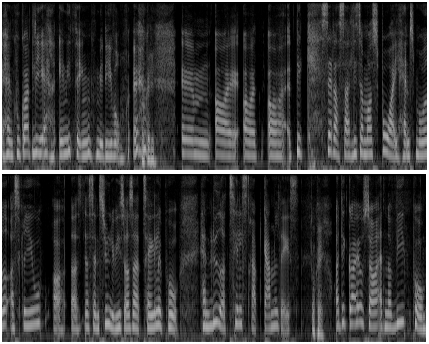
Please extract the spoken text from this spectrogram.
han kunne godt lide anything medieval. Okay. øhm, og, og, og det sætter sig ligesom også spor i hans måde at skrive, og, og, og sandsynligvis også at tale på. Han lyder tilstræbt gammeldags. Okay. Og det gør jo så, at når vi på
